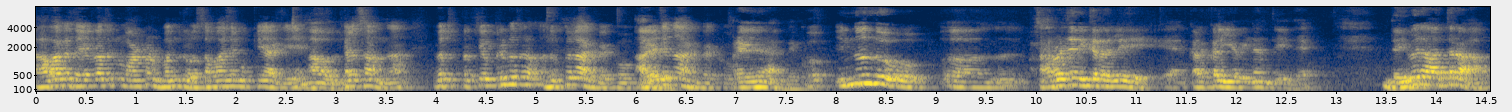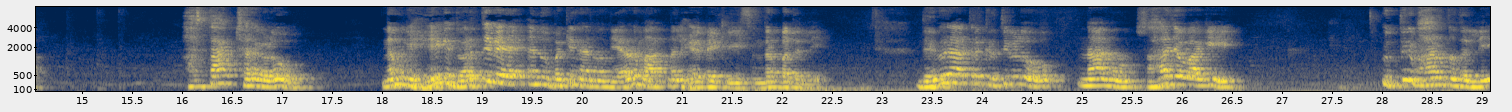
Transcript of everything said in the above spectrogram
ಆವಾಗ ದೈವರಾತ್ರ ಮಾಡ್ಕೊಂಡು ಬಂದ್ರು ಸಮಾಜಮುಖಿಯಾಗಿ ಹೌದು. ಕೆಲಸವನ್ನ ಇವತ್ತು ಪ್ರತಿಯೊಬ್ಬರಿಗೂ ಅದು ಅನುಕೂಲ ಆಗ್ಬೇಕು ಪ್ರಯೋಜನ ಆಗ್ಬೇಕು. ಪ್ರಯೋಜನ ಆಗಬೇಕು. ಇನ್ನೊಂದು ಸಾರ್ವಜನಿಕರಲ್ಲಿ ಕಳಕಳಿಯ ವಿನಂತಿ ಇದೆ. ದೈವರಾತರ ಹಸ್ತಾಕ್ಷರಗಳು ನಮಗೆ ಹೇಗೆ ದೊರೆತಿವೆ ಅನ್ನೋ ಬಗ್ಗೆ ನಾನು ಒಂದು ಎರಡು ಮಾತಿನಲ್ಲಿ ಹೇಳಬೇಕು ಈ ಸಂದರ್ಭದಲ್ಲಿ. ದೈವರಾತ್ರ ಕೃತಿಗಳು ನಾನು ಸಹಜವಾಗಿ ಉತ್ತರ ಭಾರತದಲ್ಲಿ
